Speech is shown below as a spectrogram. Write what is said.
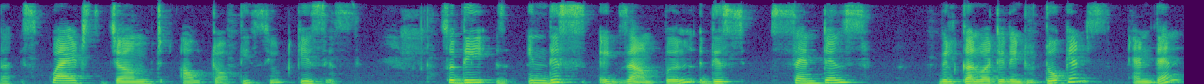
the squads jumped out of the suitcases. So the in this example, this sentence will convert it into tokens and then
